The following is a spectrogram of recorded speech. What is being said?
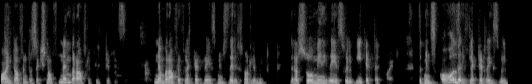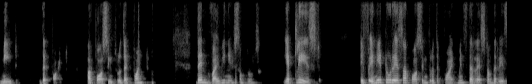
point of intersection of number of reflected rays. Number of reflected rays means there is no limit. There are so many rays will meet at that point. That means all the reflected rays will meet that point or passing through that point. Then why we need some rules? At least if any two rays are passing through that point means the rest of the rays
